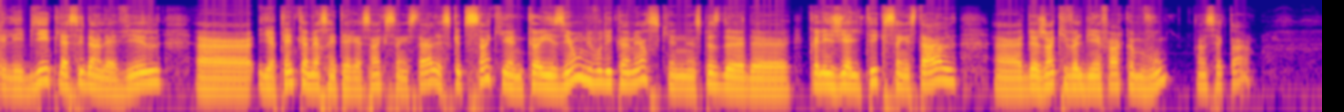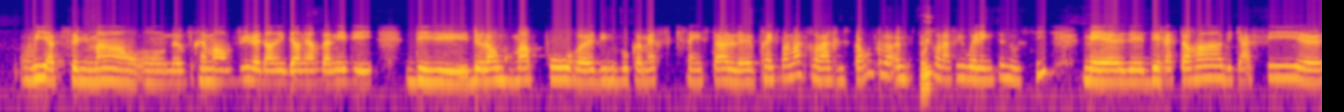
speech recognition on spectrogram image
Elle est bien placée dans la ville. Euh, il y a plein de commerces intéressants qui s'installent. Est-ce que tu sens qu'il y a une cohésion au niveau des commerces, qu'il y a une espèce de, collégialité qui s'installe, euh, de gens qui veulent bien faire comme vous dans le secteur? Oui, absolument. On a vraiment vu là, dans les dernières années des, des, de l'engouement pour euh, des nouveaux commerces qui s'installent euh, principalement sur la rue Centre, là, un petit peu Oui. sur la rue Wellington aussi, mais euh, des- restaurants, des cafés. euh,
